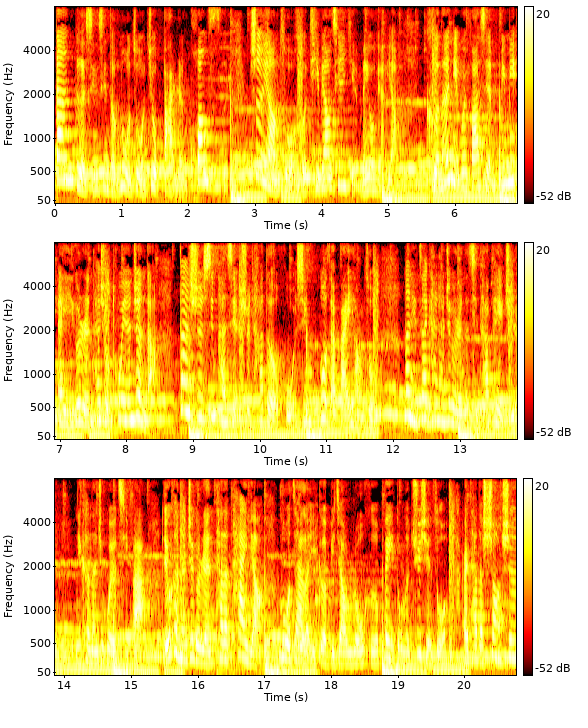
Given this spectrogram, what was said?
单个星星的落座就把人框死，这样做和贴标签。也没有两样，可能你会发现，明明哎一个人他是有拖延症的，但是星盘显示他的火星落在白羊座，那你再看看这个人的其他配置，你可能就会有启发。有可能这个人他的太阳落在了一个比较柔和被动的巨蟹座，而他的上升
